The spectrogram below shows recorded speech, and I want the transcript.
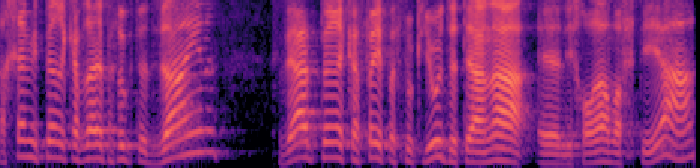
החל מפרק כ"ד פסוק ט"ז ועד פרק כ"ה פסוק י', זו טענה אה, לכאורה מפתיעה,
